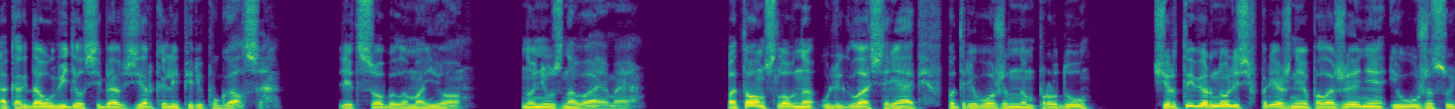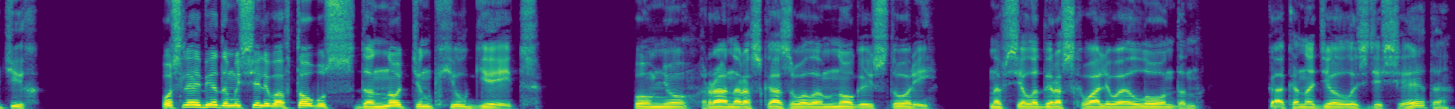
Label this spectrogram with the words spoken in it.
а когда увидел себя в зеркале, перепугался. Лицо было мое, но неузнаваемое. Потом, словно улеглась рябь в потревоженном пруду, черты вернулись в прежнее положение, и ужас утих. После обеда мы сели в автобус до Ноттинг-Хилл-Гейт. Помню, рано рассказывала много историй, на все лады расхваливая Лондон, как она делала здесь это,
